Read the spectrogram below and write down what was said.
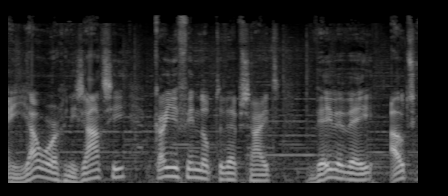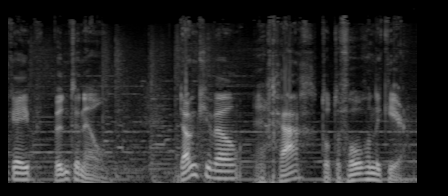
en jouw organisatie kan je vinden op de website www.outscape.nl. Dankjewel en graag tot de volgende keer.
